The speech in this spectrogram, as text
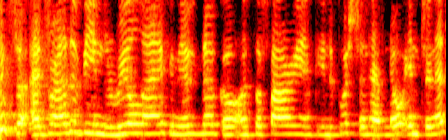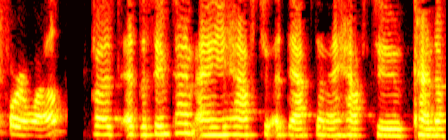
so I'd rather be in the real life and you know go on safari and be in the bush and have no internet for a while but at the same time i have to adapt and i have to kind of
